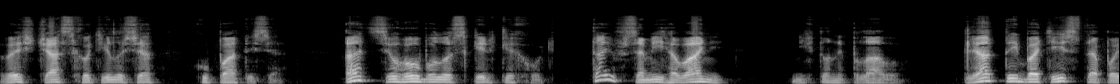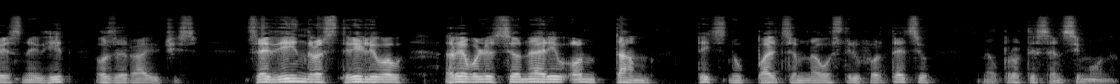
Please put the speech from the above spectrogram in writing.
Весь час хотілося купатися, а цього було скільки хоч. Та й в самій Гавані ніхто не плавав. Клятий Батіста, пояснив гід, озираючись. Це він розстрілював революціонерів он там, тицнув пальцем на острів фортецю навпроти Сен Сімона.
